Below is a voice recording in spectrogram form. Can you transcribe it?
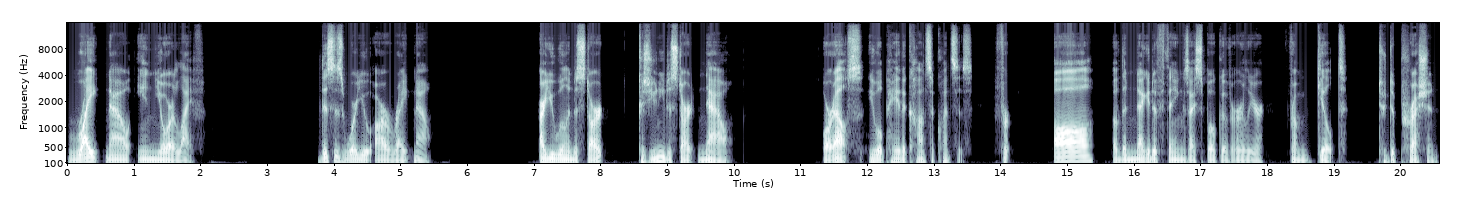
right now in your life. This is where you are right now. Are you willing to start? Because you need to start now. Or else you will pay the consequences all of the negative things I spoke of earlier from guilt to depression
